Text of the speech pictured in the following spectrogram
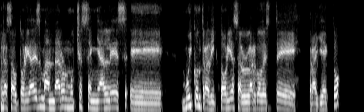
las autoridades mandaron muchas señales eh, muy contradictorias a lo largo de este trayecto,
